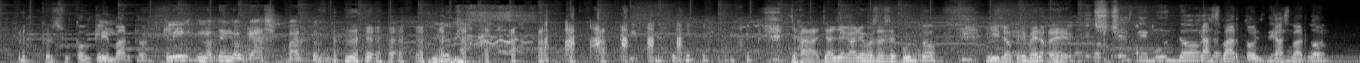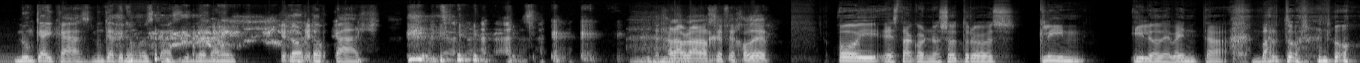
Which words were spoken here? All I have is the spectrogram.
con su- con Clint Barton. Clean, no tengo cash Barton. ya, ya llegaremos a ese punto. Y lo primero, eh, Los de mundo. Cash Barton, Cash mundo, Barton. Nunca hay cash, nunca tenemos cash. Siempre damos short of cash. Dejar hablar al jefe, joder. hoy está con nosotros Clean Hilo de Venta Barton, ¿no?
